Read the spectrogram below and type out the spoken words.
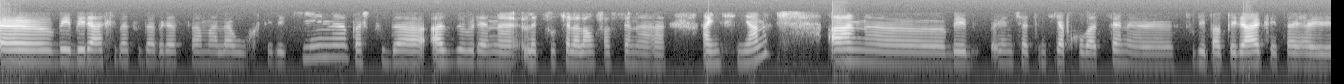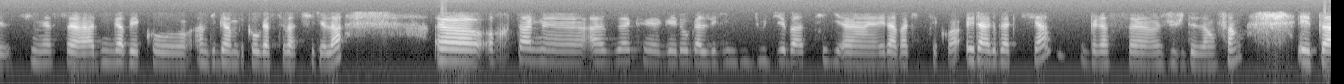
Uh, be, bera ahibatu da beraz amala urterekin, pastu da azuren let soziala lan fazen uh, hain zinean. Han, uh, be, entxaten zira probatzen uh, zure paperak eta uh, zinez uh, adingabeko gazte bat zirela. Uh, hortan uh, azek uh, gero galdegin dudie bat uh, erabakitzeko, erabakitzea, beraz uh, juj des enfants. Eta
